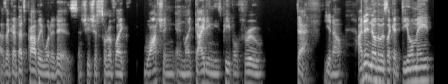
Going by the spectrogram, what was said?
I was like, that's probably what it is, and she's just sort of like watching and like guiding these people through death. You know, I didn't know there was like a deal made.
